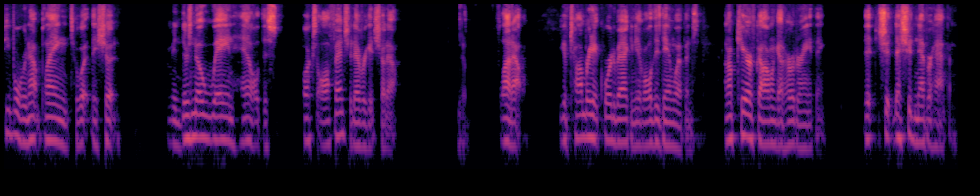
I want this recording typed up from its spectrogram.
People were not playing to what they should. I mean, there's no way in hell this Bucs offense should ever get shut out. Yep. Flat out. You have Tom Brady at quarterback and you have all these damn weapons. I don't care if Godwin got hurt or anything. That should that should never happen.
